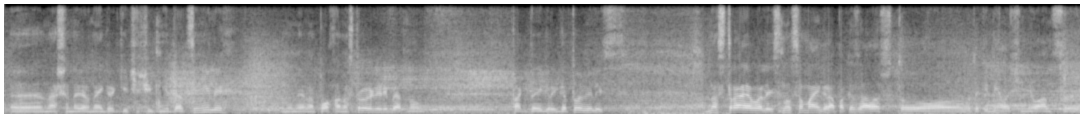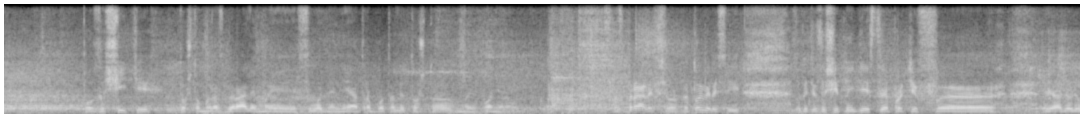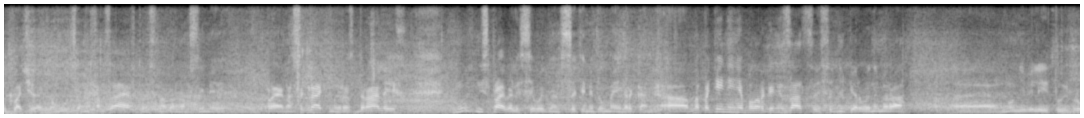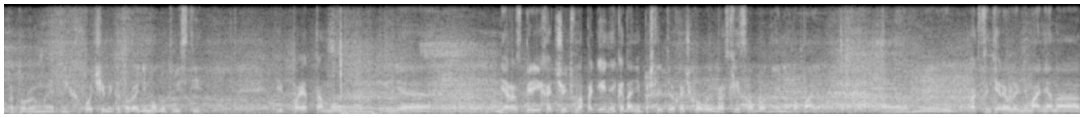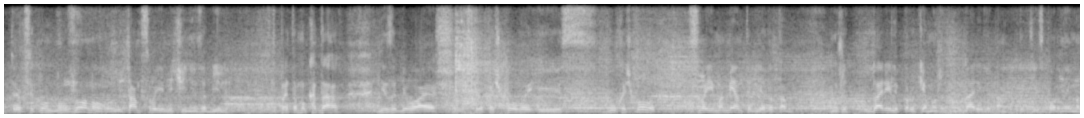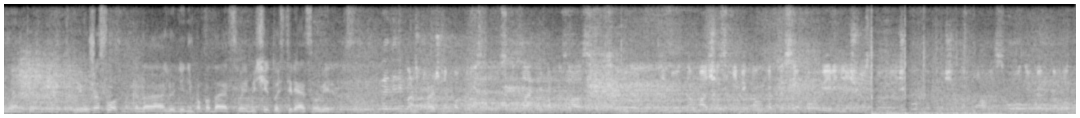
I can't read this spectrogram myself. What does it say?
Э, наши, наверное, игроки чуть-чуть недооценили. Мы, наверное, плохо настроили ребят. Ну, так до игры готовились, настраивались, но сама игра показала, что вот эти мелочи, нюансы по защите, то, что мы разбирали, мы сегодня не отработали то, что мы планировали разбирали, все, готовились. И вот эти защитные действия против, э, я говорил, два человека, Вудсон и Хамзаев, то есть надо нам с ними правильно сыграть, мы разбирали их. Ну, не справились сегодня с этими двумя игроками. А в нападении не было организации. Сегодня первые номера э, ну, не вели ту игру, которую мы от них хотим и которую они могут вести. И поэтому не, не разбериха чуть в нападении, когда они пошли трехочковые броски свободные не попали. Э, Мы акцентировали внимание на трехсекундную зону и там свои мячи не забили. Поэтому, когда не забиваешь с трехочковой и с двухочковых, свои моменты где-то там, может, ударили по руке, может, ударили, там такие спорные моменты. И уже сложно, когда люди не попадают в свои мячи, то есть теряется уверенность по Бристолу сказать, мне показалось, что в дебютном матче с Химиком как-то себя поувереннее чувствовал. Очков побольше набрал, и сегодня как-то вот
